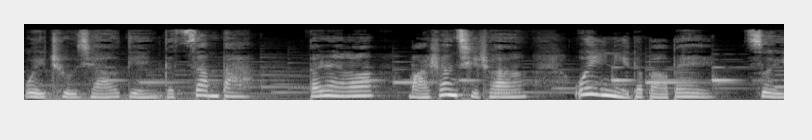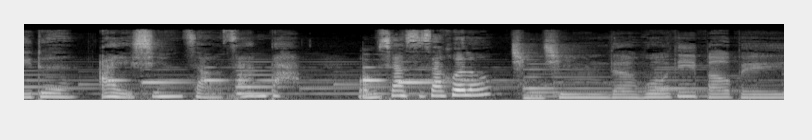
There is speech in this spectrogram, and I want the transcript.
为楚乔点个赞吧。当然了，马上起床，为你的宝贝做一顿爱心早餐吧。我们下次再会喽。亲亲的我的宝贝，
